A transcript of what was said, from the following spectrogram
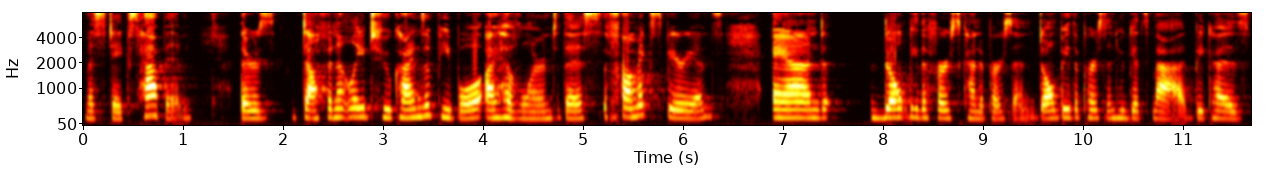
mistakes happen? There's definitely two kinds of people. I have learned this from experience. And don't be the first kind of person. Don't be the person who gets mad because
